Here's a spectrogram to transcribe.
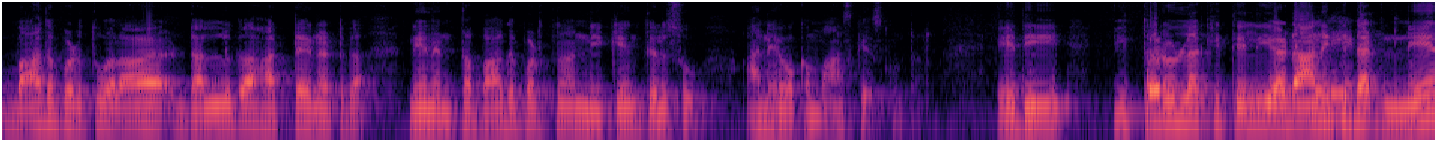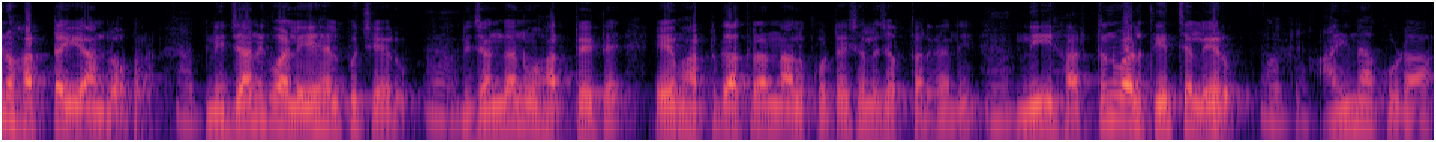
బాధపడుతూ అలా డల్గా హర్ట్ అయినట్టుగా నేను ఎంత బాధపడుతున్నాను నీకేం తెలుసు అనే ఒక మాస్క్ వేసుకుంటారు. ఏది? ఇతరులకి తెలియడానికి దట్ నేను హర్ట్ అయ్యాను లోపల. నిజానికి వాళ్ళు ఏ హెల్ప్ చేయరు. నిజంగా నువ్వు హర్ట్ అయితే ఏం హర్ట్ కాకరా నాలుగు కొటేషన్లు చెప్తారు కానీ నీ హర్ట్ని వాళ్ళు తీర్చలేరు. అయినా కూడా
